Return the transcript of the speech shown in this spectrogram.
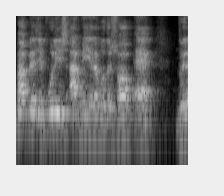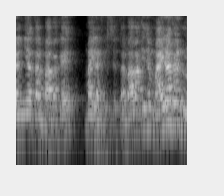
ভাববে যে পুলিশ, আর্মি, এরা বোধহয় সব এক। ধৈরা নিয়ে তার বাবাকে মাইরা ফেলছে। তার বাবাকে যে মাইরা ফেলল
